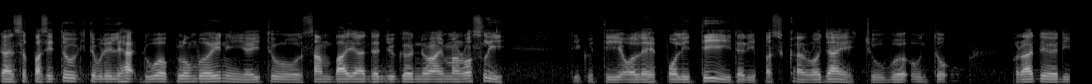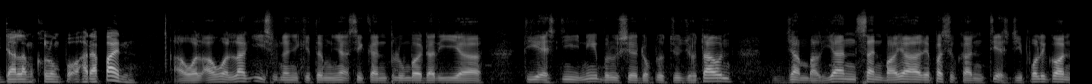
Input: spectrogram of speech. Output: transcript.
Dan selepas itu kita boleh lihat dua pelomba ini iaitu Sambaya dan juga Nur Aiman Rosli diikuti oleh Politi dari pasukan Rojai cuba untuk berada di dalam kelompok hadapan. Awal-awal lagi sebenarnya kita menyaksikan pelumba dari uh, TSG ini berusia 27 tahun Jambalian Sanbaya dari pasukan TSG Polygon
